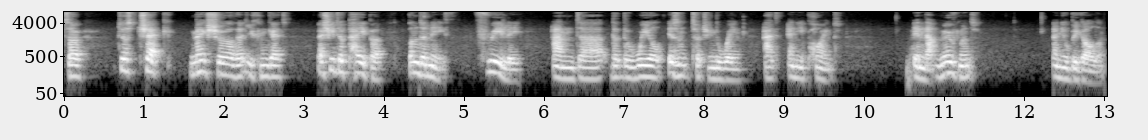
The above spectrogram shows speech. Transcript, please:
So just check, make sure that you can get a sheet of paper underneath freely and uh, that the wheel isn't touching the wing at any point in that movement and you'll be golden.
